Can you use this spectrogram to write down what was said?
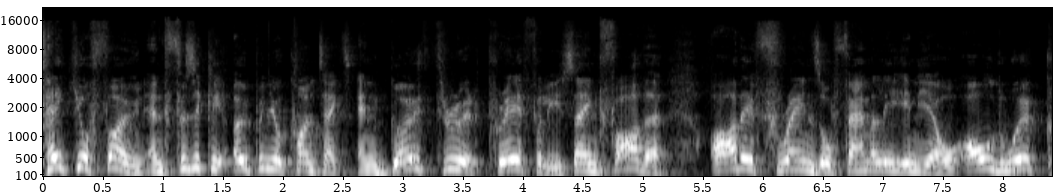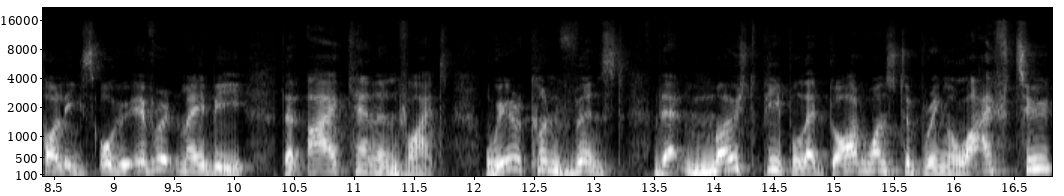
Take your phone and physically open your contacts and go through it prayerfully, saying, Father, are there friends or family in here or old work colleagues or whoever it may be that I can invite? We're convinced that most people that God wants to bring life to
